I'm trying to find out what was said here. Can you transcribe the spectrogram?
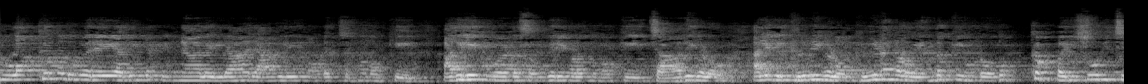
മുളക്കുന്നത് വരെ അതിന്റെ പിന്നാലെ എല്ലാ രാവിലെയും അവിടെ ചെന്ന് നോക്കി അതിലേക്ക് വേണ്ട സൗകര്യങ്ങളൊക്കെ നോക്കി ചാതികളോ അല്ലെങ്കിൽ കൃമികളോ കീടങ്ങളോ എന്തൊക്കെയുണ്ടോ അതൊക്കെ പരിശോധിച്ച്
